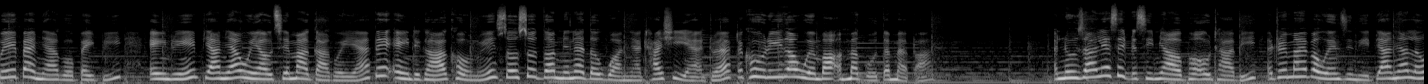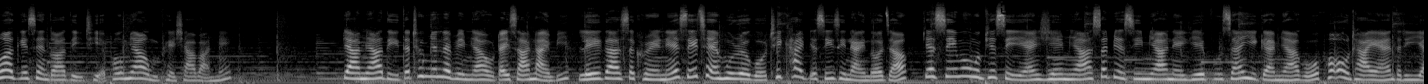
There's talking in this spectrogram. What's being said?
ပေးပတ်များကိုပိတ်ပြီးအိမ်တွင်ပြားများဝင်ရောက်ခြင်းမှကာကွယ်ရန်သင့်အိမ်တကားခုံတွင်စိုးစွတ်သောမျက်နှာတုပ်ပွားများထားရှိရန်အတွက်တစ်ခုတည်းသောဝင်ပေါက်အမှတ်ကိုသတ်မှတ်ပါ အနုစားလျက်စစ်ပစ္စည်းများကိုဖုံးအုပ်ထားပြီးအတွင်းပိုင်းပတ်ဝန်းကျင်သည်ပြားများလုံးဝကင်းစင်သွားသည့်အထိအဖုံးများကိုမဖယ်ရှားပါနှင့်ပြားများသည်တထုမျက်နှာပြင်များကိုတိုက်စားနိုင်ပြီးလေကာစခရင်နှင့်ဆေးချယ်မှုတို့ကိုထိခိုက်ပျက်စီးစေနိုင်သောကြောင့်ပျက်စီးမှုမဖြစ်စေရန်ရင်များဆက်ပစ္စည်းများနှင့်ရေပူစမ်းရေကန်များကိုဖုံးအုပ်ထားရန်သတိရ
